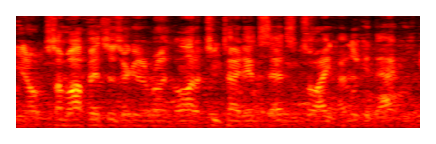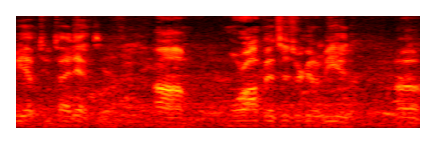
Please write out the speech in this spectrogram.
you know some offenses are going to run a lot of two tight end sets, and so I, I look at that because we have two tight ends. Um, more offenses are going to be in uh,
